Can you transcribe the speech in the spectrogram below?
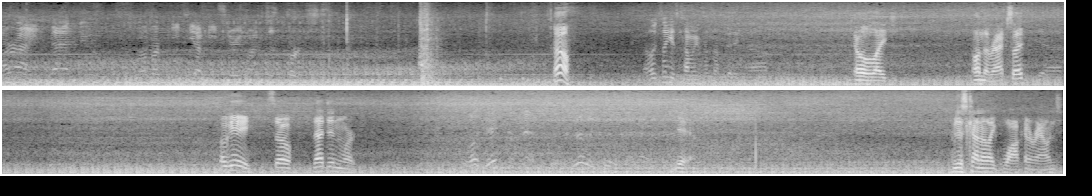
Alright, bad news. One of our PTFE steering lines just burst. Oh, That looks like it's coming from the fitting now. oh, like on the rack side. Yeah. Okay, so that didn't work. Well, it did this. It's really cool. Yeah. I'm just kind of like walking around.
